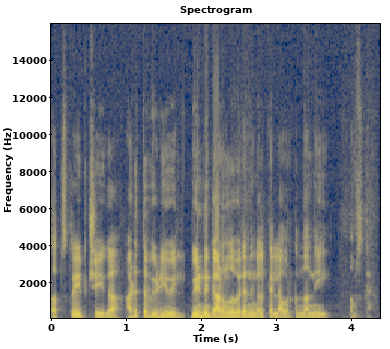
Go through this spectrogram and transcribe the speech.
സബ്സ്ക്രൈബ് ചെയ്യുക. അടുത്ത വീഡിയോയിൽ വീണ്ടും കാണുന്നതുവരെ നിങ്ങൾക്ക് എല്ലാവർക്കും നന്ദി. നമസ്കാരം.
